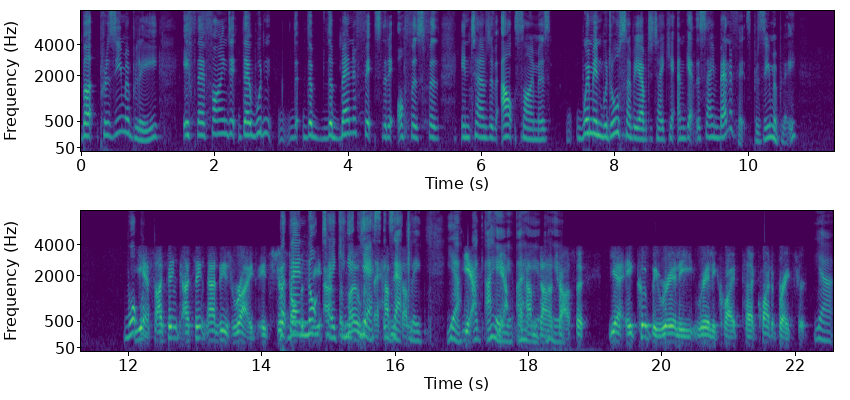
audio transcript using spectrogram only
but presumably if they find it there wouldn't the, the the benefits that it offers for in terms of Alzheimer's women would also be able to take it and get the same benefits presumably. What yes, would... I think I think that is right. It's just but they're not taking the it. Yes, exactly. Done... Yeah, yeah, I, I hear yeah, you. They I haven't you, done a trial. So yeah, it could be really, really quite uh, quite a breakthrough. Yeah,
